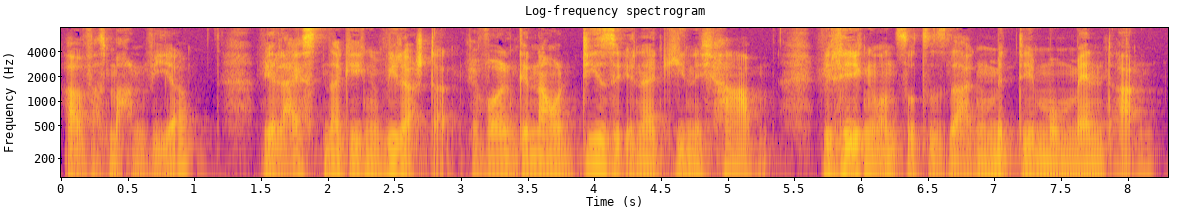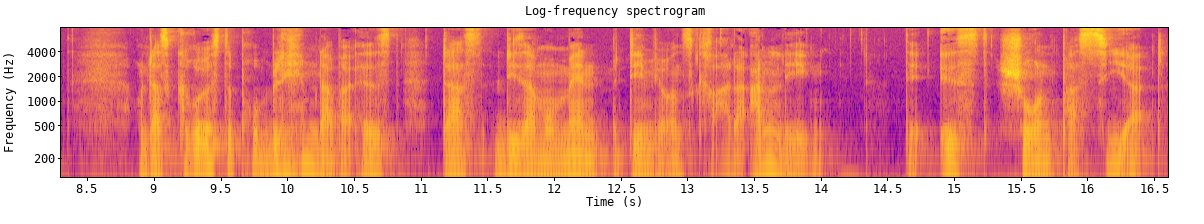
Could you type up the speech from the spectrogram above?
Aber was machen wir? Wir leisten dagegen Widerstand. Wir wollen genau diese Energie nicht haben. Wir legen uns sozusagen mit dem Moment an. Und das größte Problem dabei ist, dass dieser Moment, mit dem wir uns gerade anlegen, der ist schon passiert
